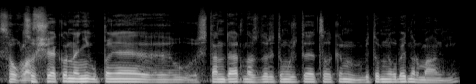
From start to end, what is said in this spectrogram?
Souhlas. Což jako není úplně eh, standard, navzdory tomu, že to je celkem, by to mělo být normální.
